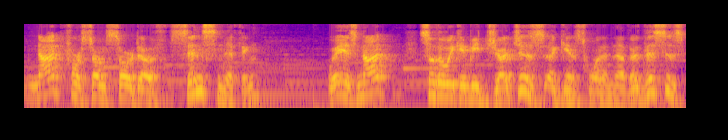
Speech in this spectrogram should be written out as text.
not for some sort of sin sniffing. It's not so that we can be judges against one another. This is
